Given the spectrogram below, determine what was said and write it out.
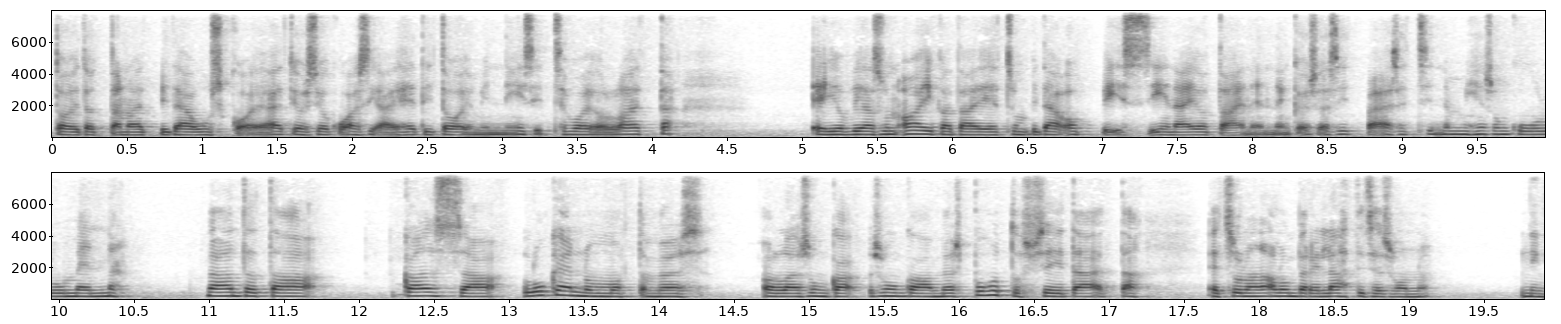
toitottanut, että pitää uskoa ja että jos joku asia ei heti toimi, niin sitten se voi olla, että ei ole vielä sun aika tai että sun pitää oppia siinä jotain ennen kuin sä sit pääset sinne, mihin sun kuuluu mennä. Mä oon tota kanssa lukenut, mutta myös ollaan sunka, sunkaan myös puhuttu siitä, että, että sulla on alun perin lähti se sun niin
